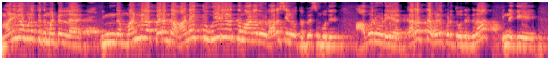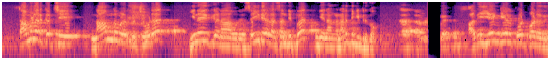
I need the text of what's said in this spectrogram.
மனித குலத்துக்கு மட்டும் இல்ல இந்த மண்ணில பிறந்த அனைத்து உயிர்களுக்குமானது ஒரு அரசியல் ஒருத்தன் பேசும்போது அவருடைய கரத்தை வெளிப்படுத்துவதற்கு தான் இன்னைக்கு தமிழர் கட்சி நாம் தமிழர் கட்சியோட இணைக்க நான் ஒரு செய்தியாளர் சந்திப்பை இங்க நாங்க நடத்திக்கிட்டு இருக்கோம். அது இயங்கியல் கோட்பாடு. அது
